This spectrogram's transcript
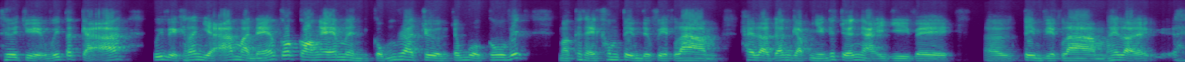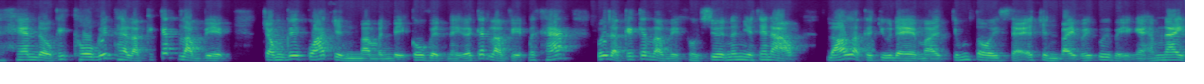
thưa chuyện với tất cả quý vị khán giả. Mà nếu có con em mình cũng ra trường trong mùa Covid mà có thể không tìm được việc làm hay là đang gặp những cái trở ngại gì về uh, tìm việc làm hay là handle cái Covid hay là cái cách làm việc trong cái quá trình mà mình bị Covid này cái cách làm việc nó khác với là cái cách làm việc hồi xưa nó như thế nào đó là cái chủ đề mà chúng tôi sẽ trình bày với quý vị ngày hôm nay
